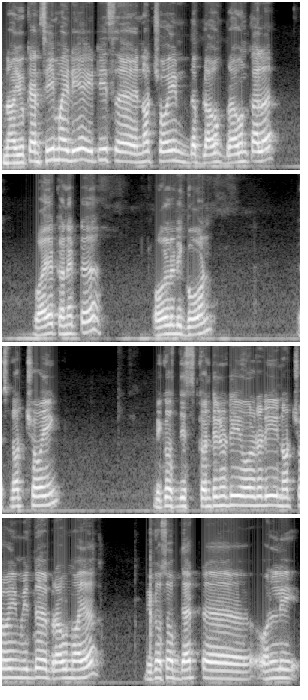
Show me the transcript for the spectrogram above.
Now you can see my dear it is uh, not showing the brown brown color. Wire connector already gone. It's not showing because this continuity already not showing with the brown wire. Because of that uh, only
